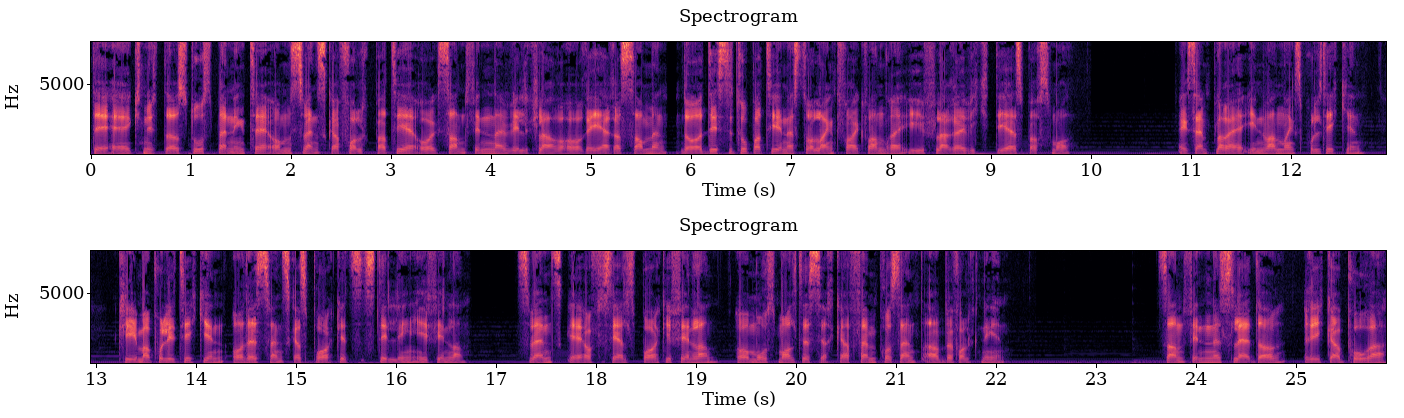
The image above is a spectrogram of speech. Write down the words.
Det er knytta stor spenning til om svenska Folkpartiet og Sannfinnene vil klare å regjere sammen, da disse to partiene står langt fra hverandre i flere viktige spørsmål. Eksempler er innvandringspolitikken, klimapolitikken og det svenske språkets stilling i Finland. Svensk er offisielt språk i Finland og morsmål til ca. 5 av befolkningen. Sannfinnenes leder, Rika Pora,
